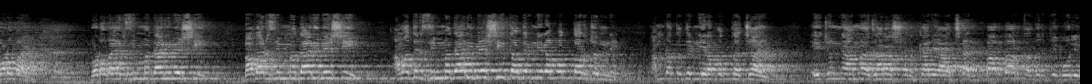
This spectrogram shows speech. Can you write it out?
বড় ভাই, বড় ভাইয়ের জিম্মাদারি বেশি বাবার জিম্মাদারি বেশি, আমাদের জিম্মাদারি বেশি তাদের নিরাপত্তার জন্য। আমরা তাদের নিরাপত্তা চাই। এই জন্য আমরা যারা সরকারে আছেন, বারবার তাদেরকে বলি,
